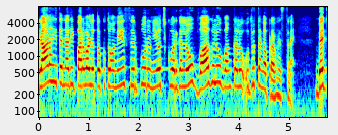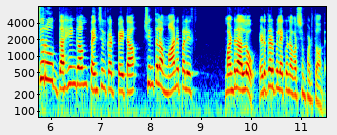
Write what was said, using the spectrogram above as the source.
ప్రాణహిత నది పరవళ్ళు తొక్కుతోంది. సిర్పూరు నియోజకవర్గంలో వాగులు వంకలు ఉధృతంగా ప్రవహిస్తున్నాయి. బెజ్జరు దహింగం పెంచిల్కట్పేట చింతల మానేపల్లి మండలాల్లో ఎడతెరపు లేకుండా వర్షం పడుతోంది.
